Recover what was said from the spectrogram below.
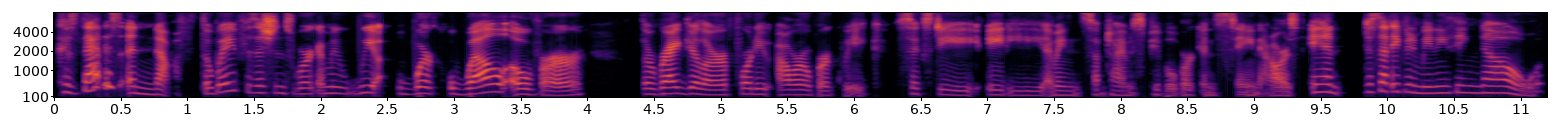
because that is enough. The way physicians work, I mean, we work well over the regular 40 hour work week 60 80 i mean sometimes people work insane hours. And does that even mean anything? No.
